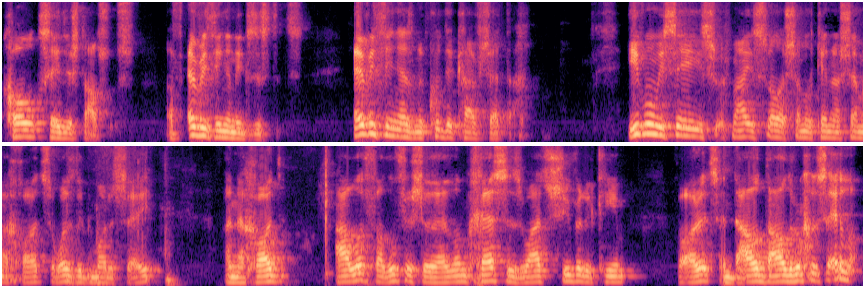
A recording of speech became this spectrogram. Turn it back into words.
Kol Seder Shtalshus, of everything in existence. Everything has Nakuda Kav Shetach. Even when we say Shema Yisrael Hashem Hashem Echad, so what does the Gemara say? An Echad, Aleph, Aluf Elam, Ches is what Shiva Rekim, Va'aretz, and Dal Dal Ruchas Elam.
